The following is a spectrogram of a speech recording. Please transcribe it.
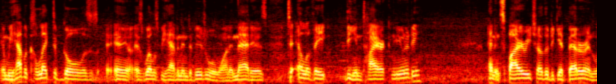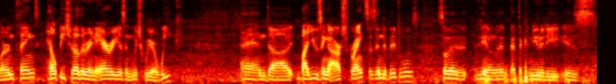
and we have a collective goal as, as well as we have an individual one, and that is to elevate the entire community and inspire each other to get better and learn things, help each other in areas in which we are weak, and uh, by using our strengths as individuals, so that you know that, the community is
